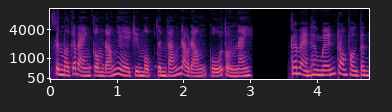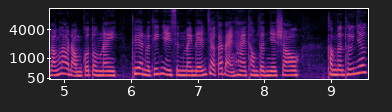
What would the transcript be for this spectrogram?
Xin mời các bạn cùng đón nghe chuyên mục tin vắn lao động của tuần này. Các bạn thân mến, trong phần tin vắn lao động của tuần này, Thúy Anh và Khiết Nhi xin mang đến cho các bạn hai thông tin như sau. Thông tin thứ nhất,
